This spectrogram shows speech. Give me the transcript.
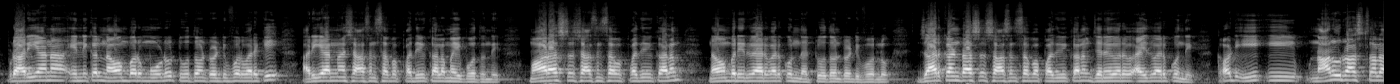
ఇప్పుడు హర్యానా ఎన్నికలు నవంబర్ మూడు టూ థౌజండ్ ట్వంటీ ఫోర్ వరకు హర్యానా శాసనసభ పదవి కాలం అయిపోతుంది. మహారాష్ట్ర శాసనసభ పదవి కాలం నవంబర్ ఇరవై ఆరు వరకు ఉంది టూ థౌజండ్ ట్వంటీ ఫోర్లో. జార్ఖండ్ రాష్ట్ర శాసనసభ పదవికాలం జనవరి ఐదు వరకు ఉంది. కాబట్టి ఈ ఈ నాలుగు రాష్ట్రాల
